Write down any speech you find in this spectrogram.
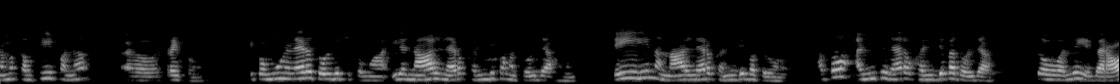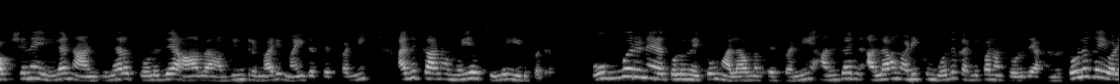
நம்ம கம்ப்ளீட் பண்ண ட்ரை பண்ணுவோம். இப்போ மூணு நேரம் தொழுதுட்டு இருக்கோமா? இல்லை நாலு நேரம் கண்டிப்பா நான் தொழுதாகணும். டெய்லி நான் நாலு நேரம் கண்டிப்பா தொழுகணும் அப்புறம் அஞ்சு நேரம் கண்டிப்பா தொழுதே? ஆகணும் ஸோ வந்து வேற ஆப்ஷனே இல்லை. நான் அஞ்சு நேரம் தொழுதே ஆவேன் அப்படின்ற மாதிரி மைண்டை செட் பண்ணி அதுக்கான முயற்சியில ஈடுபடுறேன். ஒவ்வொரு நேர தொழுகைக்கும் அலாம செட் பண்ணி அந்த அலாம் அடிக்கும் போது கண்டிப்பா நான் தொழுதே ஆகணும். தொழுகையோட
